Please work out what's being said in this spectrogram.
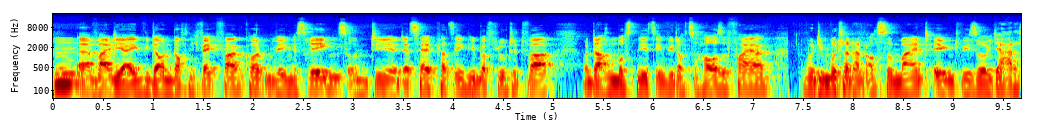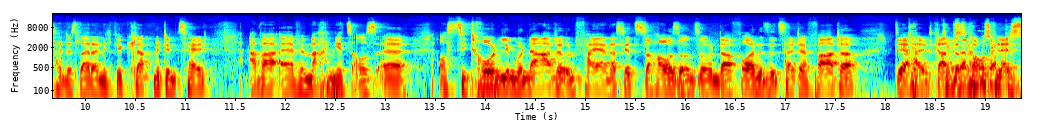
äh, weil die ja irgendwie dann doch nicht wegfahren konnten wegen des Regens und die, der Zeltplatz irgendwie überflutet war und darum mussten die jetzt irgendwie doch zu Hause feiern, wo die Mutter dann auch so meint, irgendwie so, ja, das hat jetzt leider nicht geklappt mit dem Zelt, aber äh, wir machen jetzt aus, äh, aus Zitronenlimonade und feiern das jetzt zu Hause und so. Und da vorne sitzt halt der Vater, der halt gerade dem das, komplett,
